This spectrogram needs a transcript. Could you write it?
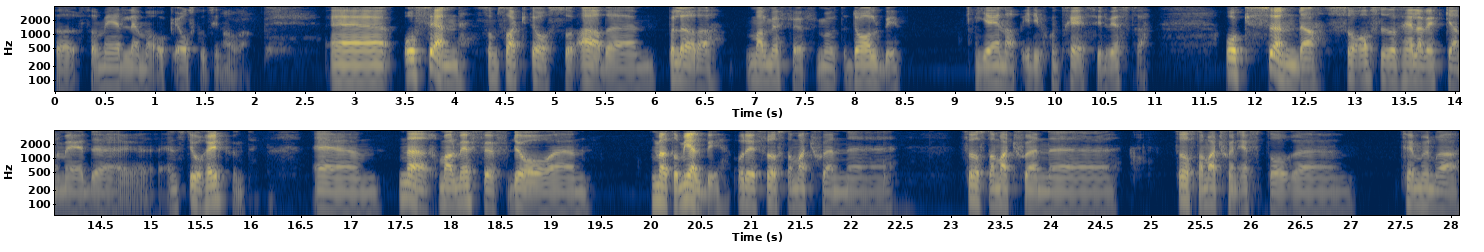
för, för medlemmar och årskortsinnehavare. Eh, och sen, som sagt då, så är det på lördag Malmö FF mot Dalby, Genarp i division 3 sydvästra. Och söndag så avslutas hela veckan med eh, en stor höjdpunkt. Eh, när Malmö FF då eh, möter Mjällby och det är första matchen eh, första matchen eh, första matchen efter eh, 500,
